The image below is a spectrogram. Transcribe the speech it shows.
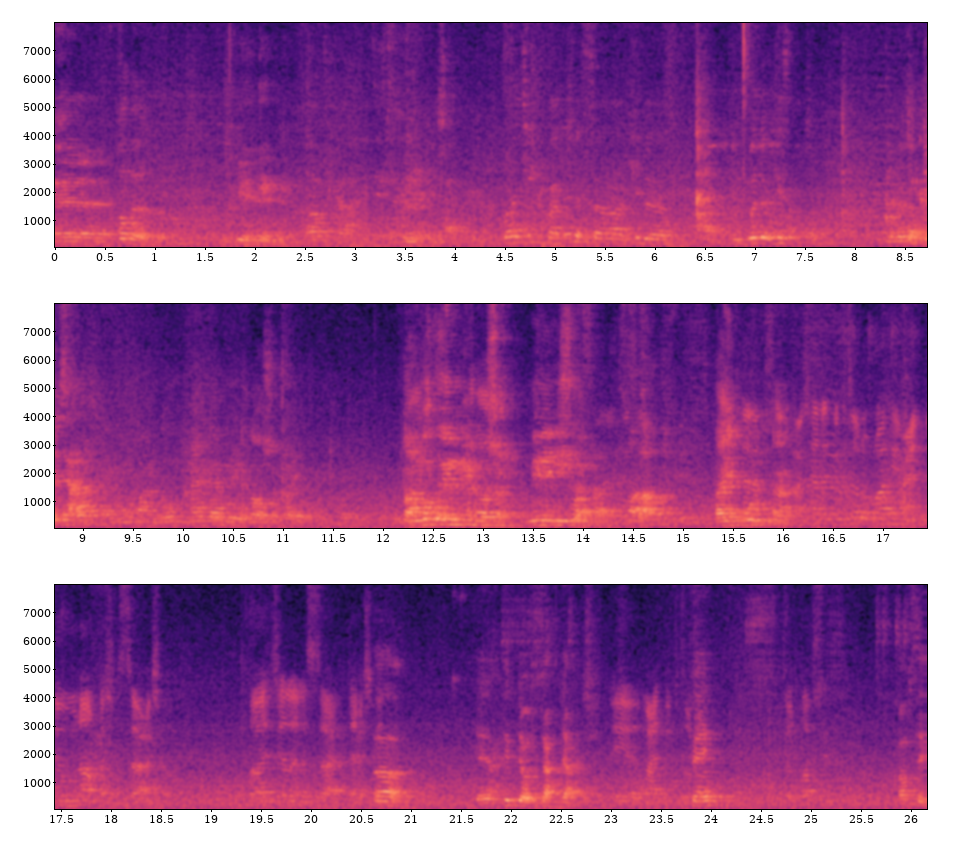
اتفضل يا دكتور. بعدين الساعة كده بدأوا تسعة لما تجيك تسعة تسعة هم عندهم حاجة من 11 أنتوا عندكم إيه من 11 مين اللي يسمع طيب طيب. عشان الدكتور إبراهيم عنده مناقشه الساعة 10 فاجلنا للساعه 11 آه يعني هتبدأوا الساعة 11 اي مع الدكتور فين؟ في القصر أو 6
